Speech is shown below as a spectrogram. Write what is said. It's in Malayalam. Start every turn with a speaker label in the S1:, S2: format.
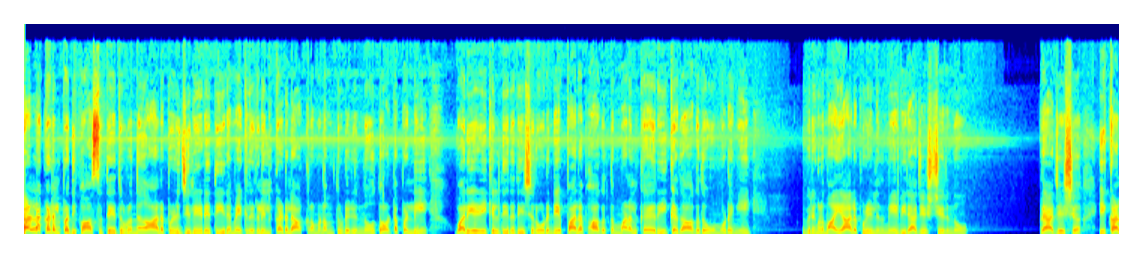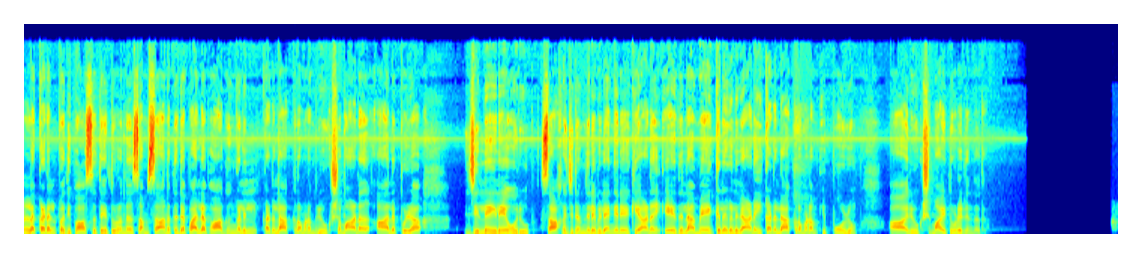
S1: കള്ളക്കടൽ പ്രതിഭാസത്തെ തുടർന്ന് ആലപ്പുഴ ജില്ലയുടെ തീരമേഖലകളിൽ കടലാക്രമണം തുടരുന്നു. തോട്ടപ്പള്ളി വലിയഴിക്കൽ തീരദേശ റോഡിന്റെ പല ഭാഗത്തും മണൽ കയറി ഗതാഗതവും മുടങ്ങി. വിവരങ്ങളുമായി ആലപ്പുഴയിൽ നിന്ന് എ വി രാജേഷ് ചേരുന്നു. രാജേഷ് ഈ കള്ളക്കടൽ പ്രതിഭാസത്തെ തുടർന്ന് സംസ്ഥാനത്തിന്റെ പല ഭാഗങ്ങളിൽ കടലാക്രമണം രൂക്ഷമാണ്. ആലപ്പുഴ ജില്ലയിലെ ഒരു സാഹചര്യം നിലവിൽ എങ്ങനെയൊക്കെയാണ്? ഏതെല്ലാം മേഖലകളിലാണ് ഈ കടലാക്രമണം ഇപ്പോഴും രൂക്ഷമായി തുടരുന്നത്?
